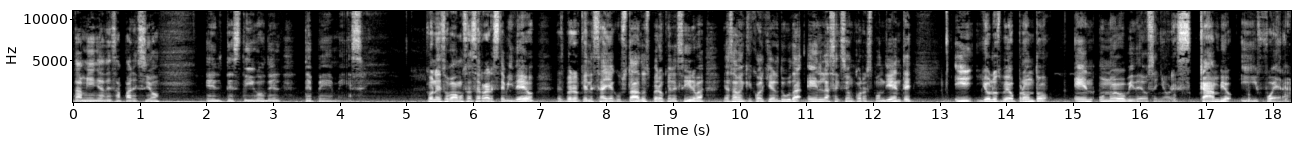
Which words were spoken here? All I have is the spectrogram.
también ya desapareció el testigo del TPMS. Con eso vamos a cerrar este video. Espero que les haya gustado, espero que les sirva. Ya saben que cualquier duda en la sección correspondiente. Y yo los veo pronto en un nuevo video, señores. Cambio y fuera.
